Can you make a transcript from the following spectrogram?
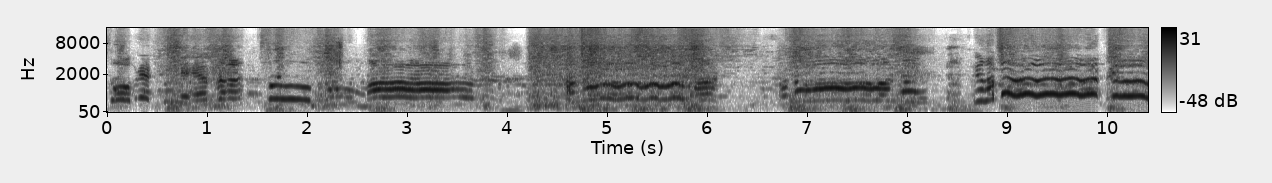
Sobre a terra, sobre o mar. Amor, amor, pela pátria lutar, contra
